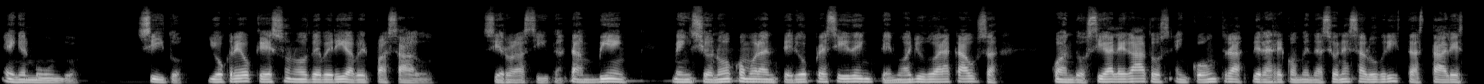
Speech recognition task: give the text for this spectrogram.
en el mundo. Cito, yo creo que eso no debería haber pasado. Cierro la cita. También mencionó como el anterior presidente no ayudó a la causa cuando hacía alegatos en contra de las recomendaciones salubristas tales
